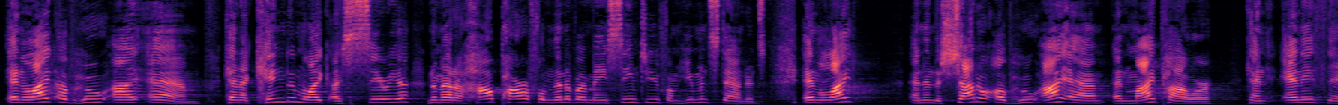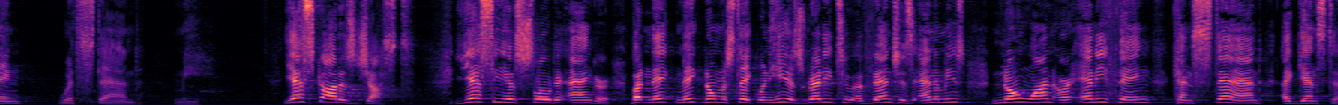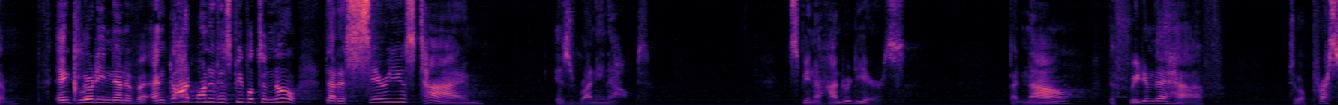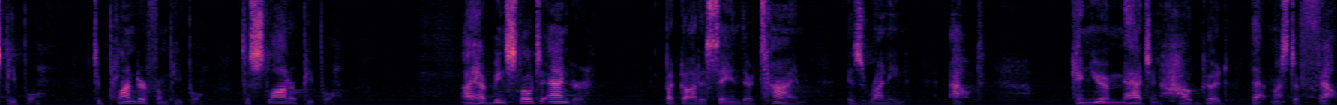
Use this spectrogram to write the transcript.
in light of who I am, can a kingdom like Assyria, no matter how powerful Nineveh may seem to you from human standards, in light and in the shadow of who I am and my power, can anything withstand me? Yes, God is just. Yes, he is slow to anger, but make, make, no mistake, when he is ready to avenge his enemies, no one or anything can stand against him, including Nineveh. And God wanted his people to know that Assyria's time is running out. It's been a hundred years, but now the freedom they have to oppress people, to plunder from people, to slaughter people. I have been slow to anger but God is saying their time is running out. Can you imagine how good that must have felt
